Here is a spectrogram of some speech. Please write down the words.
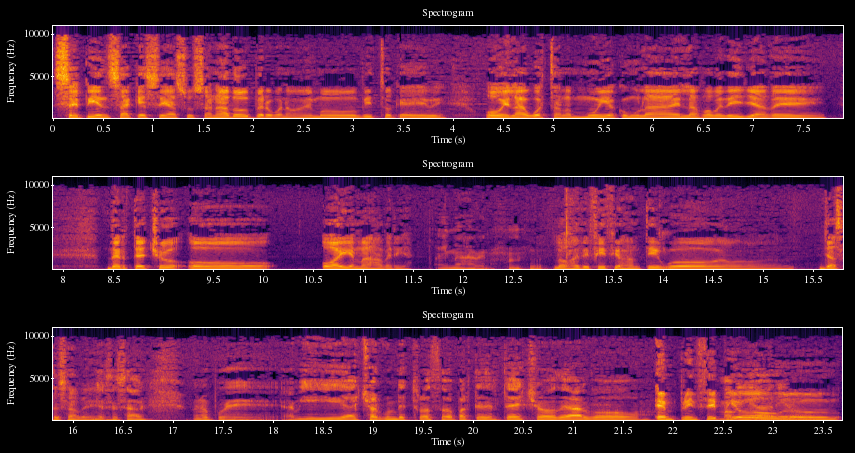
se piensa que se ha subsanado, pero bueno, hemos visto que o el agua estaba muy acumulada en las bovedillas de, del techo o, o hay más averías. Hay más a ver. Los edificios antiguos ya se sabe. Ya se sabe. Bueno, pues había hecho algún destrozo aparte del techo de algo. En principio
